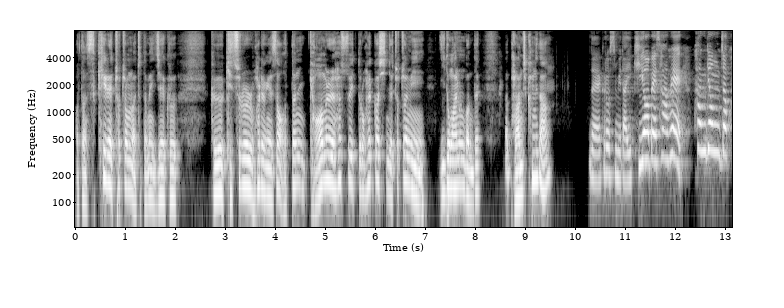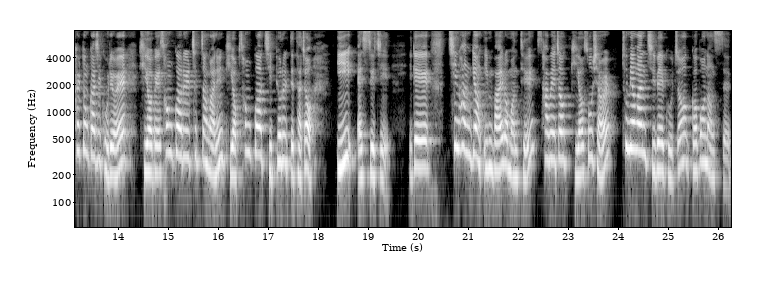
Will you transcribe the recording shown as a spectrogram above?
어떤 스킬에 초점을 맞췄다면 이제 그, 그 기술을 활용해서 어떤 경험을 할 수 있도록 할 것이 이제 초점이 이동하는 건데 바람직합니다. 네, 그렇습니다. 이 기업의 사회, 환경적 활동까지 고려해 기업의 성과를 측정하는 기업 성과 지표를 뜻하죠. ESG. 이게 친환경, environment, 사회적 기업 소셜, 투명한 지배 구조, governance.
